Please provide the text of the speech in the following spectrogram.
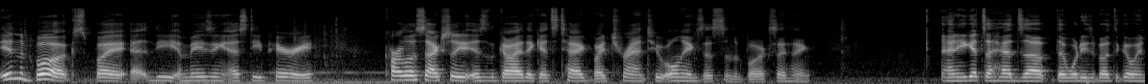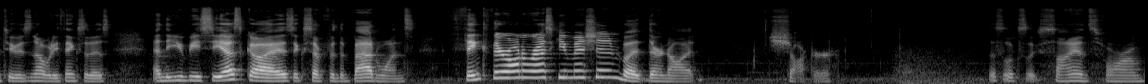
in the books by uh, the amazing S.D. Perry, Carlos actually is the guy that gets tagged by Trent, who only exists in the books, I think. And he gets a heads up that what he's about to go into is not what he thinks it is. And the UBCS guys, except for the bad ones, think they're on a rescue mission, but they're not. Shocker. This looks like science for him.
